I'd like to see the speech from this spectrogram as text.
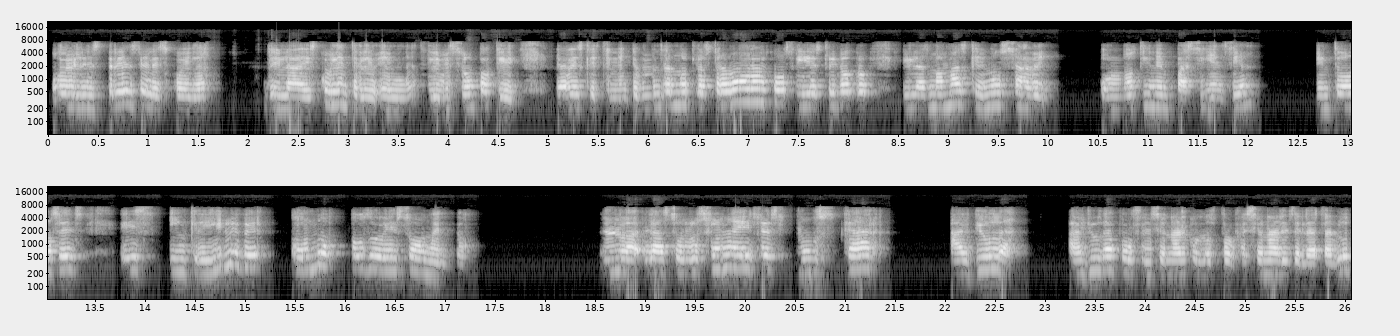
por el estrés de la escuela, de la escuela en, en televisión, porque ya ves que tienen que mandar muchos trabajos y esto y lo otro, y las mamás que no saben o no tienen paciencia, entonces, es increíble ver cómo todo eso aumentó. La, solución a eso es buscar ayuda, ayuda profesional con los profesionales de la salud,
